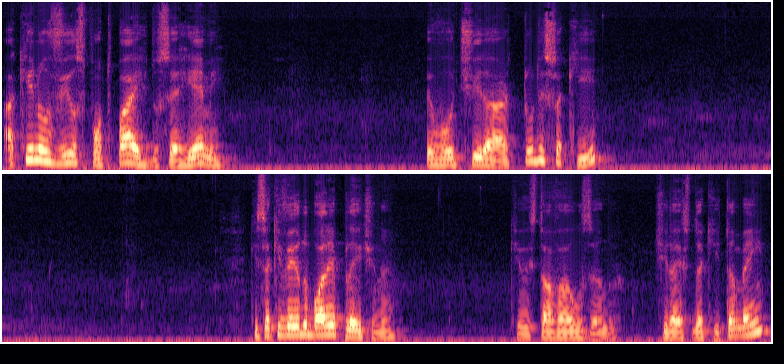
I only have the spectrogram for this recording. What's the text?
Aqui no views.py do CRM, eu vou tirar tudo isso aqui. Que isso aqui veio do boilerplate, né? Que eu estava usando. Tirar isso daqui também.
